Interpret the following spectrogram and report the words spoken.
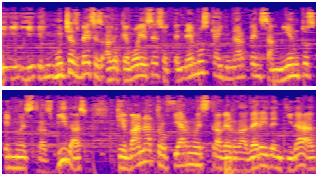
Y, y, muchas veces a lo que voy es eso, tenemos que ayunar pensamientos en nuestras vidas que van a atrofiar nuestra verdadera identidad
